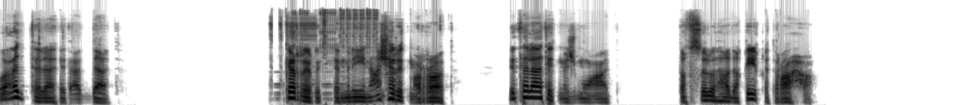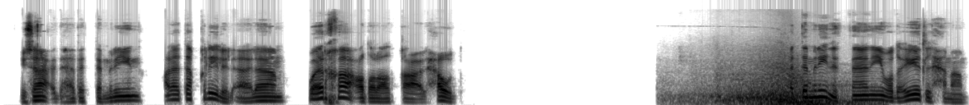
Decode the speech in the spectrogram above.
وعد ثلاثة عدات. تكرر التمرين عشرة مرات لثلاثة مجموعات. تفصلها دقيقة راحة. يساعد هذا التمرين على تقليل الآلام وإرخاء عضلات قاع الحوض. التمرين الثاني وضعية الحمام.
